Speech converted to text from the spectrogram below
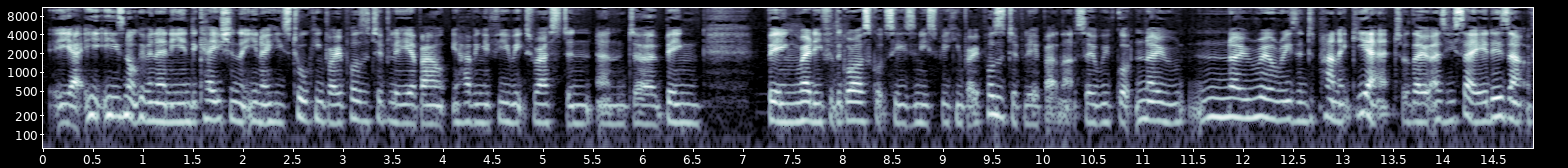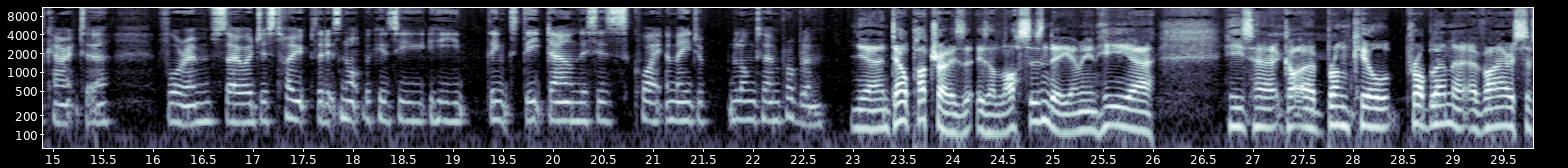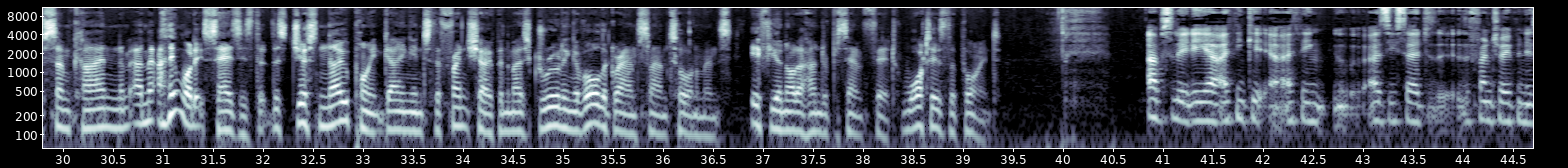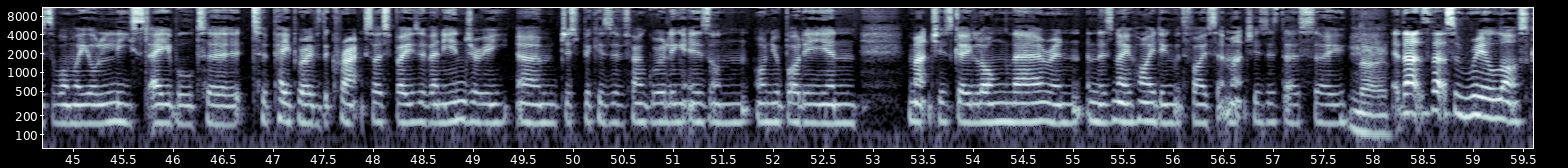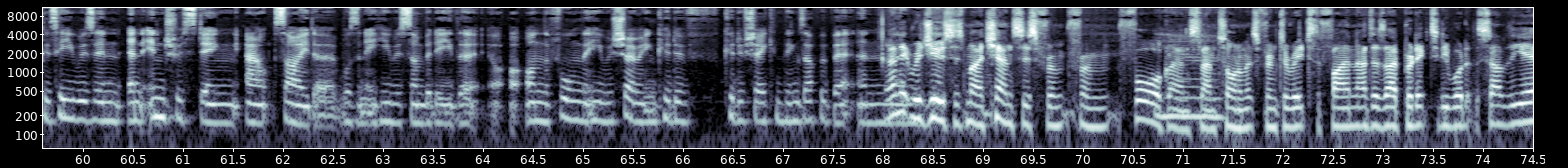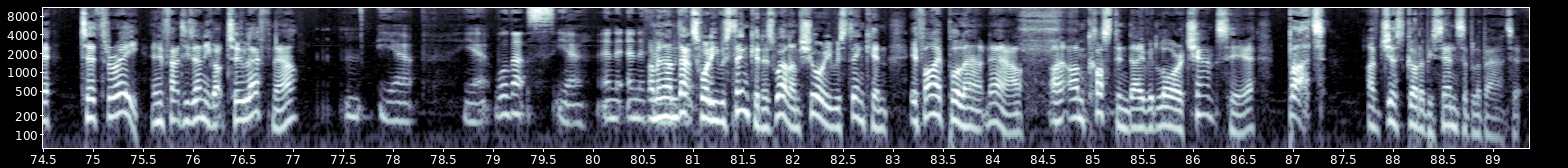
yeah, he, he's not given any indication that you know he's talking very positively about having a few weeks rest and and uh, being being ready for the grass court season. He's speaking very positively about that. So we've got no no real reason to panic yet. Although, as you say, it is out of character for him. So I just hope that it's not because he he thinks deep down this is quite a major long term problem. Yeah, and Del Potro is is a loss, isn't he? I mean, he uh, he's uh, got a bronchial problem, a, a virus of some kind. I, mean, I think what it says is that there's just no point going into the French Open, the most grueling of all the Grand Slam tournaments, if you're not 100% fit. What is the point? Absolutely, yeah. I think it. I think, as you said, the, the French Open is the one where you're least able to to paper over the cracks, I suppose, of any injury, um, just because of how grueling it is on on your body and matches go long there, and, and there's no hiding with five set matches, is there? So No. that's that's a real loss because he was in an interesting outsider, wasn't he? He was somebody that, on the form that he was showing, could have could have shaken things up a bit, and And it um, reduces my chances from, from four Grand Slam tournaments for him to reach the final, as I predicted he would at the start of the year, to three. And in fact, he's only got two left now. yeah, yeah. Well, that's yeah, and and if I mean, um, that's what he was thinking as well. I'm sure he was thinking, if I pull out now, I, I'm costing David Law a chance here, but I've just got to be sensible about it.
